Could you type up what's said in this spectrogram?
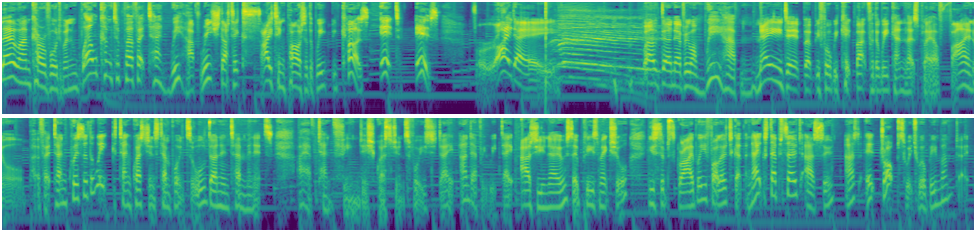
Hello, I'm Carol Vorderman. Welcome to Perfect 10. We have reached that exciting part of the week because it is Friday. Well done, everyone. We have made it. But before we kick back for the weekend, let's play our final Perfect 10 quiz of the week. 10 questions, 10 points, all done in 10 minutes. I have 10 fiendish questions for you today and every weekday, as you know. So please make sure you subscribe or you follow to get the next episode as soon as it drops, which will be Monday.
